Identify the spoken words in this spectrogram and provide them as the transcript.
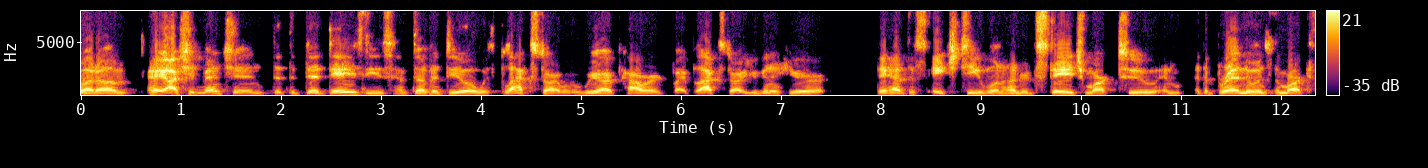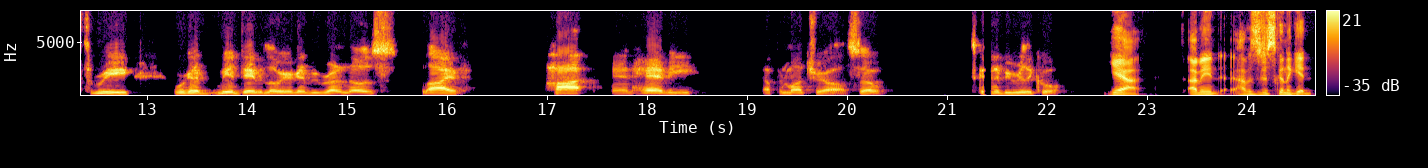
But um, hey, I should mention that the Dead Daisies have done a deal with Blackstar where we are powered by Blackstar. You're going to hear they have this HT 100 stage Mark II, and the brand new one's the Mark III. We're gonna, me and David Lowy are going to be running those live, hot and heavy, up in Montreal. So it's going to be really cool. Yeah, I mean, I was just going to get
